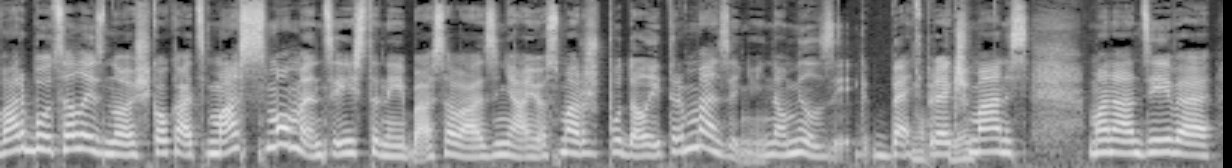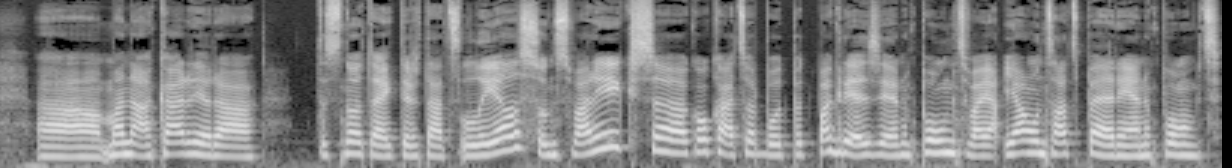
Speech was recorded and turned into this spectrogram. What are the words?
varbūt salīdzinoši kaut kāds mazs moments īstenībā savā ziņā, jo smarža pudelīte ir maziņa, viņa nav milzīga. Bet okay. priekš manis, manā dzīvē, uh, manā karjerā tas noteikti ir tāds liels un svarīgs kaut kāds varbūt pat pagrieziena punkts vai jauns atspēriena punkts,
